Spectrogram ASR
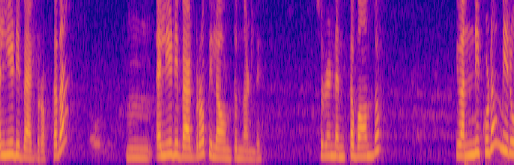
ఎల్ఈడి బ్యాక్ డ్రాప్ కదా? ఎల్ఈడి బ్యాక్ డ్రాప్ ఇలా ఉంటుందండి. చూడండి ఎంత బాగుందో. ఇవన్నీ కూడా మీరు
